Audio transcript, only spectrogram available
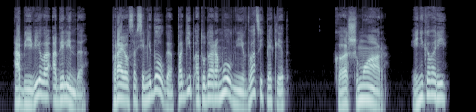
— объявила Аделинда. Правил совсем недолго, погиб от удара молнии в 25 лет. Кошмар! И не говори.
